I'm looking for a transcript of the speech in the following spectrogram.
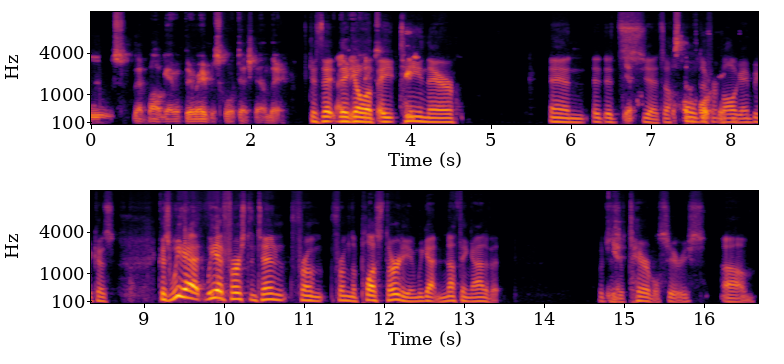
lose that ball game if they're able to score a touchdown there because they, they go up 18 there, and it, it's yep. yeah, it's a it's whole different ball game because because we had we had first and 10 from from the plus 30 and we got nothing out of it, which is yeah. a terrible series. Um,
